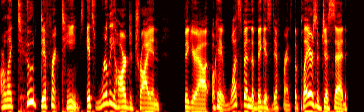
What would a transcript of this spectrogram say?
are like two different teams. It's really hard to try and figure out, okay, what's been the biggest difference? The players have just said,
